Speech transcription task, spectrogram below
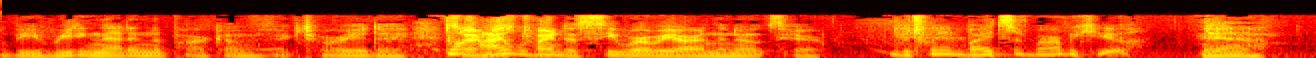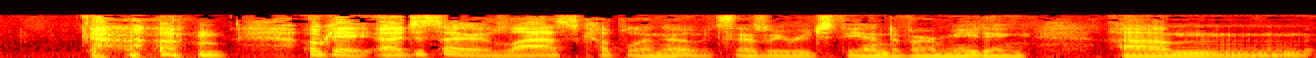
will be reading that in the park on Victoria Day. So Well, I'm just trying to see where we are in the notes here. Between bites of barbecue. Yeah. Um, okay, uh, just a last couple of notes as we reach the end of our meeting. Um,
